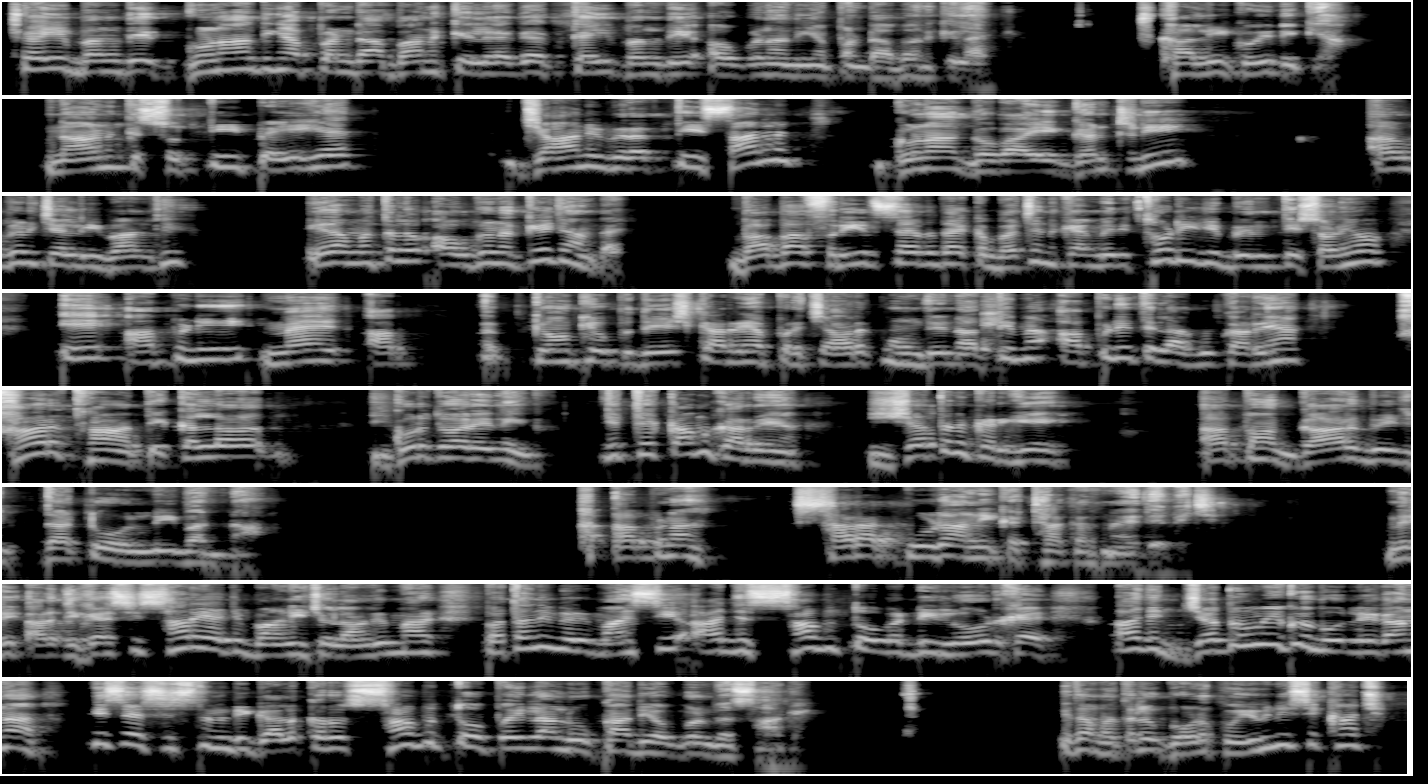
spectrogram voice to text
ਕਈ ਬੰਦੇ ਗੁਣਾਂ ਦੀਆਂ ਪੰਡਾਂ ਬਨ ਕੇ ਲੈ ਗਏ, ਕਈ ਬੰਦੇ ਔਗਣਾਂ ਦੀਆਂ ਪੰਡਾਂ ਬਨ ਕੇ ਲੈ ਗਏ। ਖਾਲੀ ਕੋਈ ਨਹੀਂ ਕਿਹਾ ਨਾਨਕ ਸੁੱਤੀ ਪਈ ਹੈ, ਜਾਨ ਵਿਰਤੀ ਸਨ, ਗੁਣਾ ਗਵਾਈ ਗੰਠਣੀ ਅਵਗਣ ਚੱਲੀ ਬੰਦ ਇਹਦਾ ਮਤਲਬ ਅਵਗਣ ਅੱਗੇ ਜਾਂਦਾ ਹੈ। ਬਾਬਾ ਫਰੀਦ ਸਾਹਿਬ ਦਾ ਇੱਕ ਬਚਨ ਹੈ, ਮੇਰੀ ਥੋੜੀ ਜਿਹੀ ਬੇਨਤੀ ਸੁਣਿਓ। ਇਹ ਆਪਣੀ, ਮੈਂ ਕਿਉਂਕਿ ਉਪਦੇਸ਼ ਕਰ ਰਿਹਾ, ਪ੍ਰਚਾਰਕ ਹੋਣ ਦੇ ਨਾਤੇ ਮੈਂ ਆਪਣੇ ਤੇ ਲਾਗੂ ਕਰ ਰਿਹਾ। ਹਰ ਥਾਂ ਤੇ ਕੱਲਾ ਗੁਰਦੁਆਰੇ ਨਹੀਂ, ਜਿੱਥੇ ਕੰਮ ਕਰ ਰਹੇ ਹਾਂ, ਯਤਨ ਕਰੀਏ, ਆਪਾਂ ਗਾਰਬੇਜ ਦਾ ਢੋਲ ਨਹੀਂ ਬਣਨਾ। ਆਪਣਾ ਸਾਰਾ ਕੂੜਾ ਨਹੀਂ ਇਕੱਠਾ ਕਰਨਾ ਇਹਦੇ ਵਿੱਚ। ਮੇਰੀ ਅਰਜ਼ ਹੈ ਸੀ ਸਾਰੇ ਅੱਜ ਬਾਣੀ ਚਲਾਂਗੇ ਮਾਰ ਪਤਾ ਨਹੀਂ ਮੇਰੇ ਮਨ ਸੀ, ਅੱਜ ਸਭ ਤੋਂ ਵੱਡੀ ਲੋੜ ਹੈ। ਅੱਜ ਜਦੋਂ ਵੀ ਕੋਈ ਬੋਲੇਗਾ ਨਾ, ਕਿਸੇ ਸਿਸਟਮ ਦੀ ਗੱਲ ਕਰੋ, ਸਭ ਤੋਂ ਪਹਿਲਾਂ ਲੋਕਾਂ ਦੇ ਔਗਣ ਦੱਸਾਂਗੇ। ਇਹਦਾ ਮਤਲਬ ਗੁਣ ਕੋਈ ਵੀ ਨਹੀਂ ਸਿੱਖਾਂ 'ਚ।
